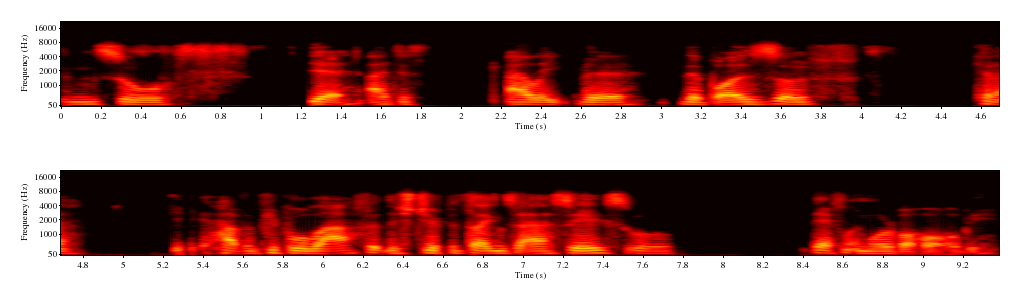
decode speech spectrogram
and so yeah, I just I like the the buzz of kind of having people laugh at the stupid things that I say. So definitely more of a hobby.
